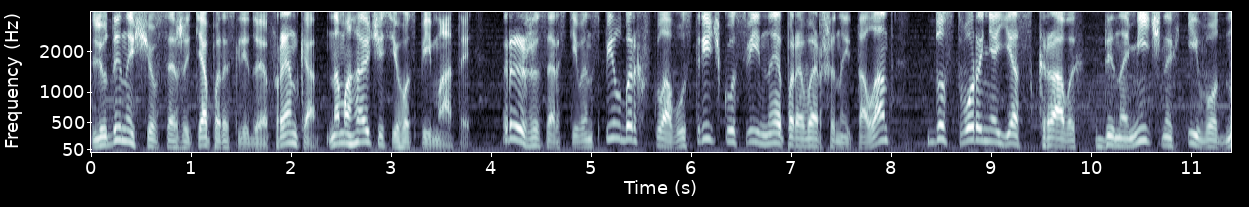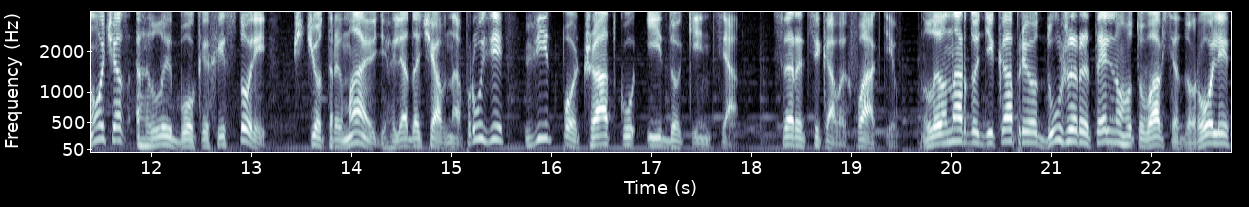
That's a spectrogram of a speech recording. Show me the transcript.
людини, що все життя переслідує Френка, намагаючись його спіймати. Режисер Стівен Спілберг вклав у стрічку свій неперевершений талант до створення яскравих, динамічних і водночас глибоких історій, що тримають глядача в напрузі від початку і до кінця. Серед цікавих фактів Леонардо Ді Капріо дуже ретельно готувався до ролі,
